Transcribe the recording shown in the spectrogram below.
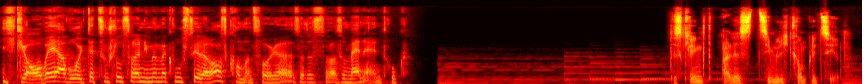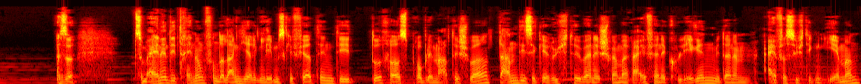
ich glaube, er wollte zum Schluss hat er nicht mehr, mehr gewusst, wie er da rauskommen soll. Ja? Also das war so mein Eindruck. Das klingt alles ziemlich kompliziert. Also zum einen die Trennung von der langjährigen Lebensgefährtin, die durchaus problematisch war, dann diese Gerüchte über eine Schwärmerei für eine Kollegin mit einem eifersüchtigen Ehemann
